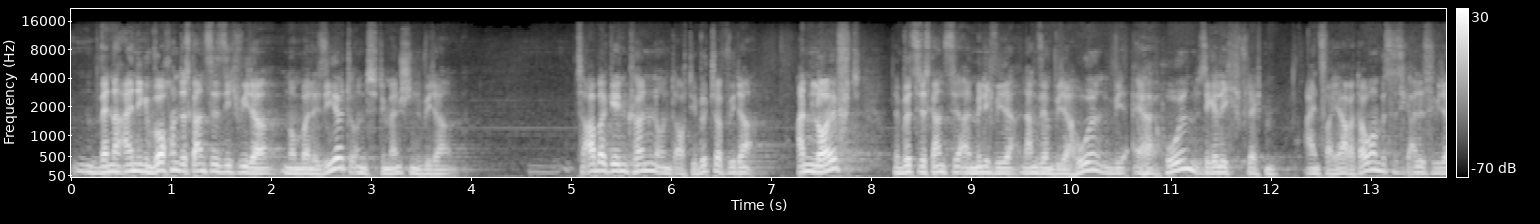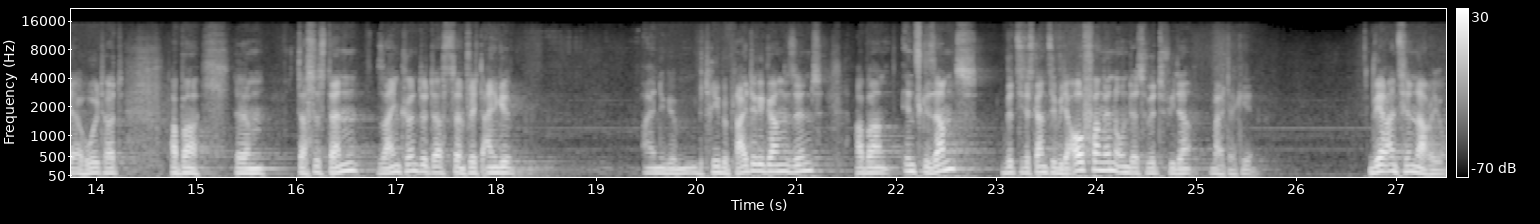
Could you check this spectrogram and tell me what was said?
wenn nach einigen Wochen das Ganze sich wieder normalisiert und die Menschen wieder zur Arbeit gehen können und auch die Wirtschaft wieder anläuft, dann wird sich das Ganze allmählich wieder langsam wiederholen, wieder erholen. Sicherlich vielleicht ein, zwei Jahre dauern, bis es sich alles wieder erholt hat. Aber ähm, dass es dann sein könnte, dass dann vielleicht einige, einige Betriebe pleite gegangen sind. Aber insgesamt wird sich das Ganze wieder auffangen und es wird wieder weitergehen. Wäre ein Szenario.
